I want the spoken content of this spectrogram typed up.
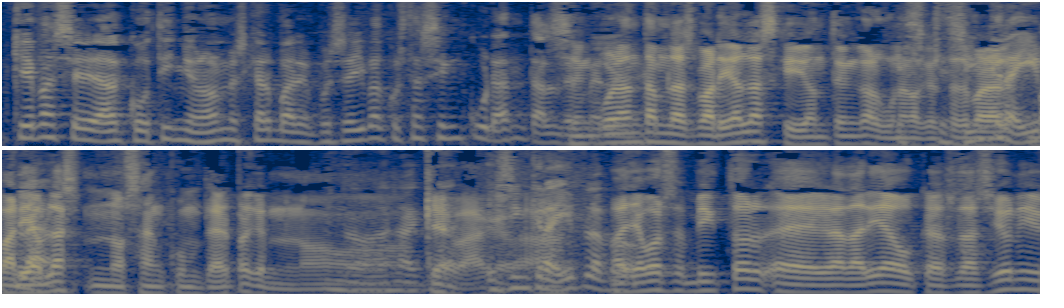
Què va ser el Coutinho, no? El més car? Vale, pues ell va costar 140 el Dembélé. 140 amb les variables, que jo entenc que alguna d'aquestes variables no s'han complert perquè no... No, exacte. Què va, què és va. increïble, Va, però... llavors, Víctor, eh, agradaria o que es lesioni...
